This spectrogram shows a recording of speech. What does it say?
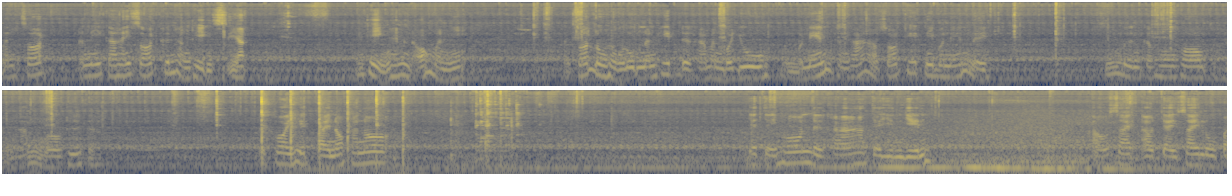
มันซอสอันนี้ก็ให้ซอสขึ้นทางถิ่งเสียก ให้ถิ่งให้มันออกมานี้ซอสลงของรุมนั้นพิษเด้อค่ะ มันบ่อยู่มันบ่เน้นทังค้าเอาซอสทิศนี่บ่เน้นเลยซึ่งเบิ่งกับหงพอทังค้ามันบ่ถือกันค่อยเฮ็ดไปเนาะค่ะเนาะอย่าใจฮ้อนเด้อค่ะใจเย็นๆเอาใส่เอาใจใส่ลงไป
